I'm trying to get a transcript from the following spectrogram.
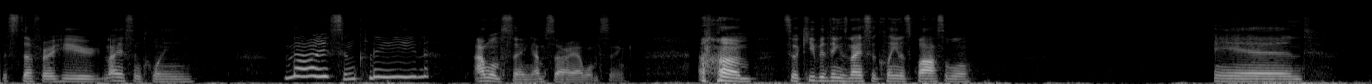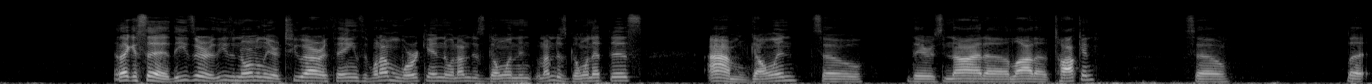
this stuff right here, nice and clean. Nice and clean. I won't sing. I'm sorry, I won't sing. Um so keeping things nice and clean as possible. And And like I said, these are these normally are two hour things. If when I'm working, when I'm just going, in, when I'm just going at this, I'm going. So there's not a lot of talking. So, but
